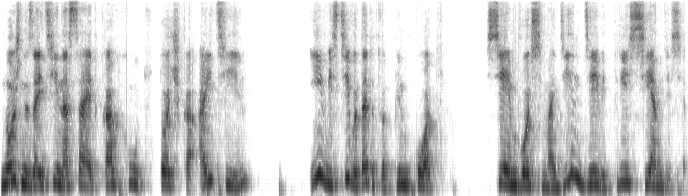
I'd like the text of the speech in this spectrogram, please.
Нужно зайти на сайт kahoot.it и ввести вот этот вот пин-код 781-9370.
